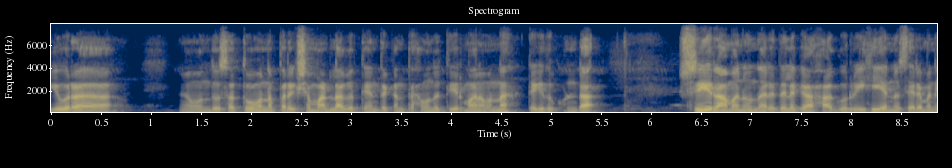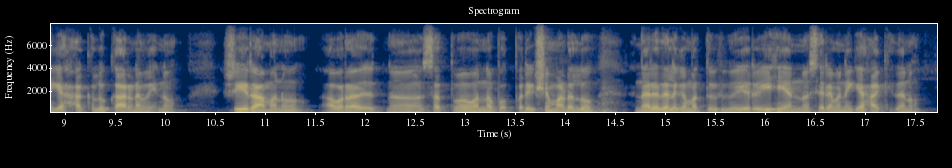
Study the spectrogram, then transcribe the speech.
ಇವರ ಒಂದು ಸತ್ವವನ್ನು ಪರೀಕ್ಷೆ ಮಾಡಲಾಗುತ್ತೆ, ಅಂತಕ್ಕಂತಹ ಒಂದು ತೀರ್ಮಾನವನ್ನು ತೆಗೆದುಕೊಂಡ. ಶ್ರೀರಾಮನು ನರೆದೆಲಗ ಹಾಗೂ ರಿಹಿಯನ್ನು ಸೆರೆಮನೆಗೆ ಹಾಕಲು ಕಾರಣವೇನು? ಶ್ರೀರಾಮನು ಅವರ ಸತ್ವವನ್ನು ಪರೀಕ್ಷೆ ಮಾಡಲು ನರೆದಲಗ ಮತ್ತು ರೀಹಿಯನ್ನು ಸೆರೆಮನೆಗೆ ಹಾಕಿದನು.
